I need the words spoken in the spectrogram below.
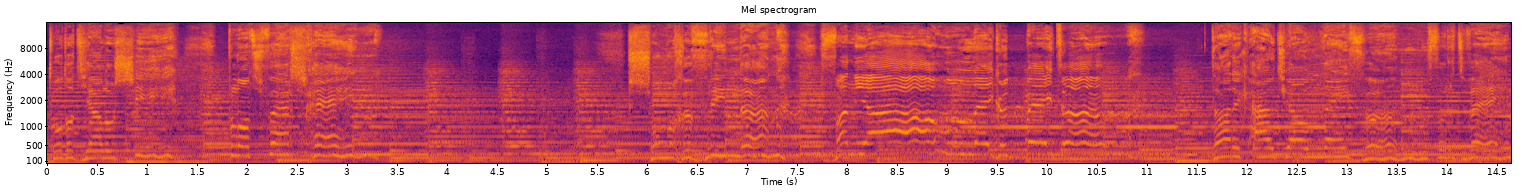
Totdat jaloezie plots verscheen. Sommige vrienden van jou leek het beter dat ik uit jouw leven verdween.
